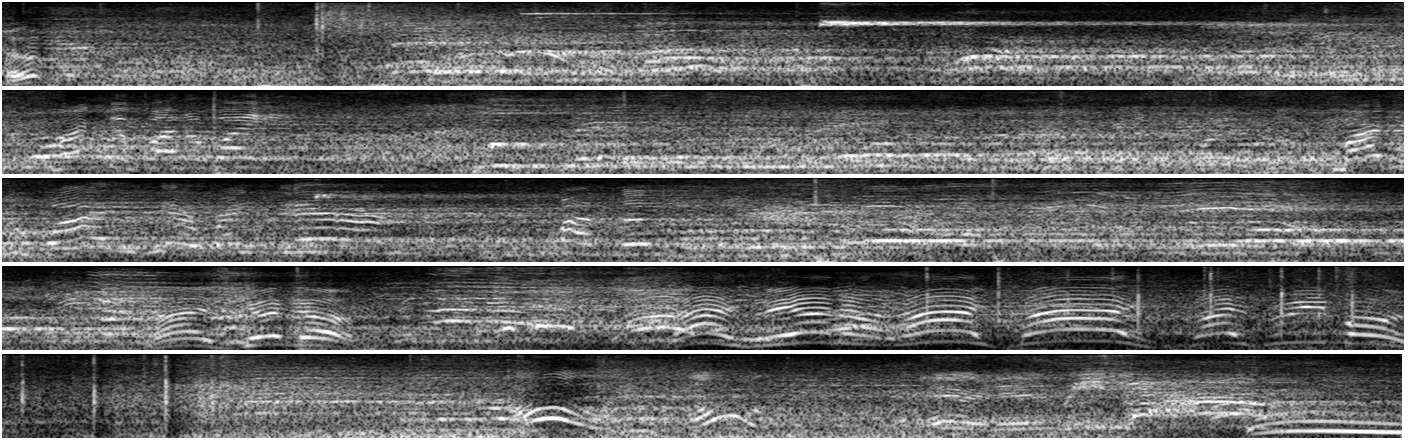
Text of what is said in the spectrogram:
Oh, Mark up on the white. Mark the white there, right there. Come on, Blue. nice, good go. Nice, Brianna. Nice, nice. Nice rebound. Oh, oh. There it is. Rebound. Ooh.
